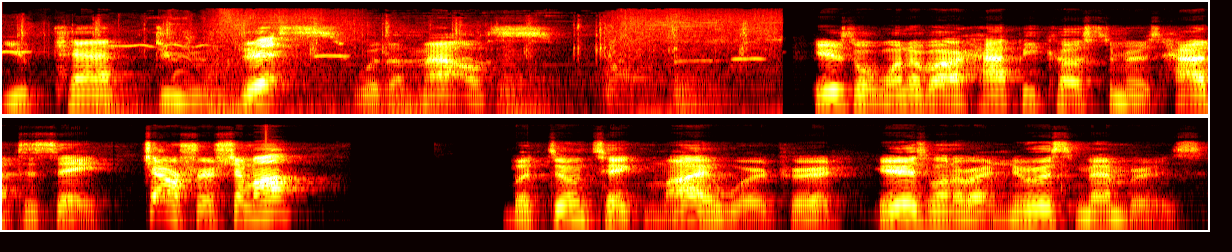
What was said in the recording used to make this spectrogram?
You can't do this with a mouse. Here's what one of our happy customers had to say. Ciao, Shima! But don't take my word for it. Here's one of our newest members,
